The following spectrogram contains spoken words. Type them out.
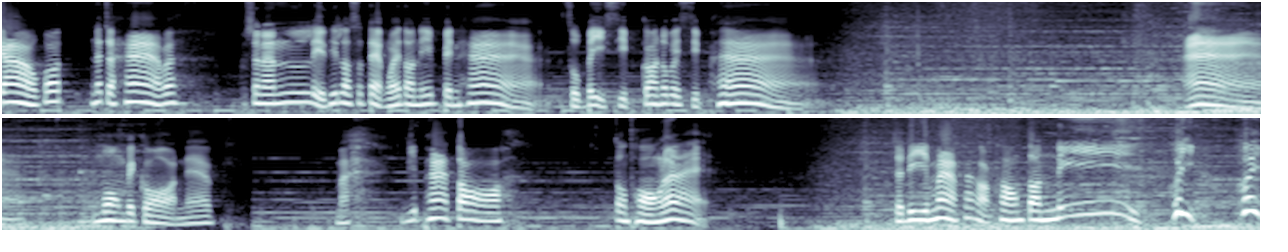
79 ก็น่าจะ5ป่ะ เพราะฉะนั้นเลทที่เราสแต็กไว้ตอนนี้เป็น 5 สุ่มไปอีก 10 ก้อนก็ไป 15 อ่าม่วงไปก่อนนะครับ มา25ต่อต้องทองแล้วแหละ จะดีมากถ้าขอทองตอนนี้ เฮ้ย เฮ้ย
